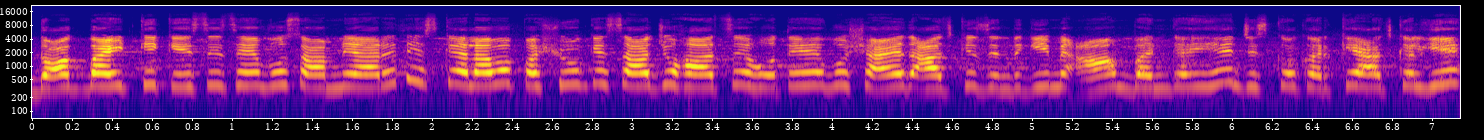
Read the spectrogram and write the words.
डॉग बाइट के केसेस हैं, वो सामने आ रहे थे। इसके अलावा पशुओं के साथ जो हादसे होते हैं, वो शायद आज की ज़िंदगी में आम बन गए हैं, जिसको करके आजकल ये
